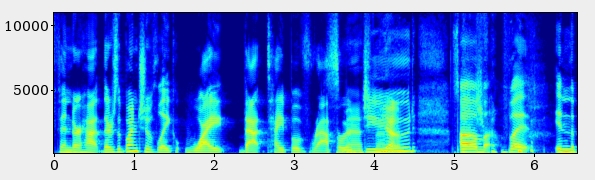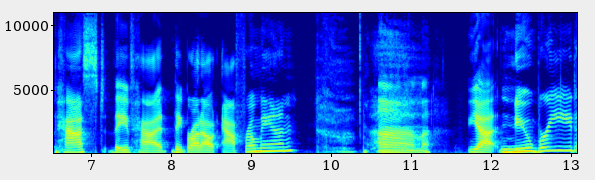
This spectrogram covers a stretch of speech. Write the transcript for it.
Fender Hat. There's a bunch of like white that type of rapper Smash dude. Yeah. Um, but in the past they've had they brought out Afroman. Um, yeah, New Breed,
